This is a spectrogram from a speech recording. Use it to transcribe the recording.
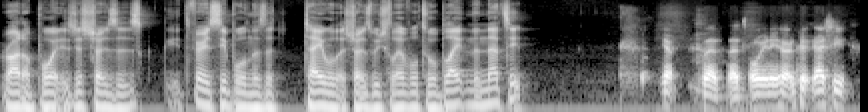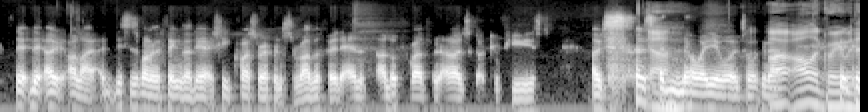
right on point. It just shows it's, it's very simple, and there's a table that shows which level to ablate, and then that's it. Yep, that, that's all you need. Actually, the, the, I, I like this is one of the things I did actually cross reference to Rutherford, and I looked at Rutherford and I just got confused. I just, I just Oh. had no idea what we're talking about. I'll agree with the-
